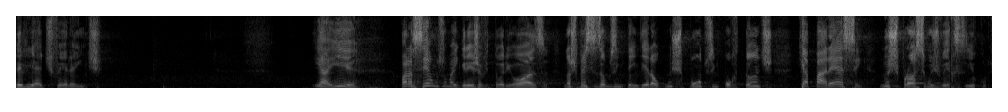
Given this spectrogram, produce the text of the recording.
ele é diferente. E aí, para sermos uma igreja vitoriosa, nós precisamos entender alguns pontos importantes que aparecem nos próximos versículos.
